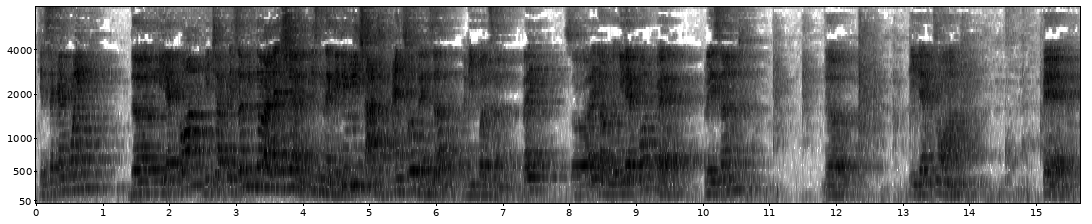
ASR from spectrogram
Okay, second point, the electron which are present in the valence shell is negatively charged and so there is a repulsion, right? So write down the electron pair present, the electron pair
